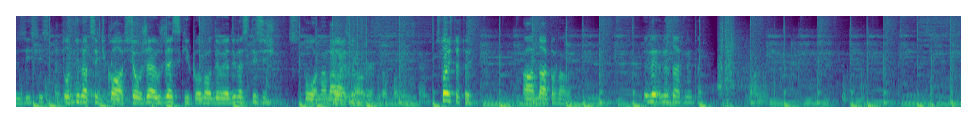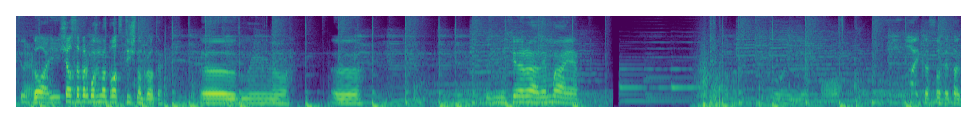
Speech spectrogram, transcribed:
Здесь есть 11к. Все, уже, уже скип. Воно, диви, 11100. Нам Давай дається зразу туди понесемо. Стой, стой, стой. А, да, погнали. Не, не вдарь, не вдарь. Тю, Так. Да, і зараз тепер можна на 20 тисяч набрати. Е, м, е, ніхера немає. Ой, Лайка, що ти так?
